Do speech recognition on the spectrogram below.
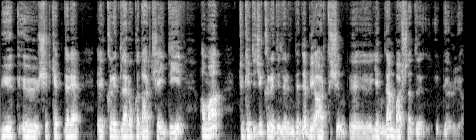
büyük e, şirketlere e, krediler o kadar şey değil ama tüketici kredilerinde de bir artışın e, yeniden başladığı görülüyor.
